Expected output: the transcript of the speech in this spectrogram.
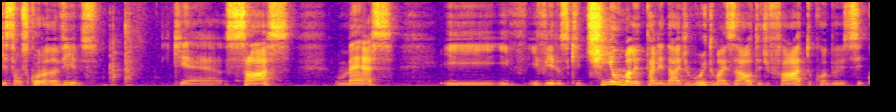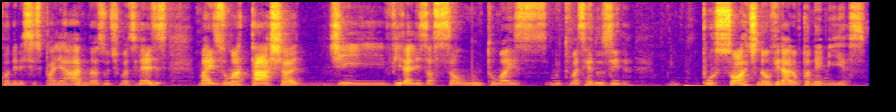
que são os coronavírus, que é SARS, o MERS e, e, e vírus que tinham uma letalidade muito mais alta, de fato, quando, se, quando eles se espalharam nas últimas vezes, mas uma taxa de viralização muito mais, muito mais reduzida. Por sorte, não viraram pandemias.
